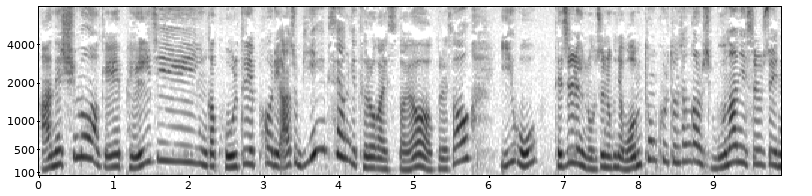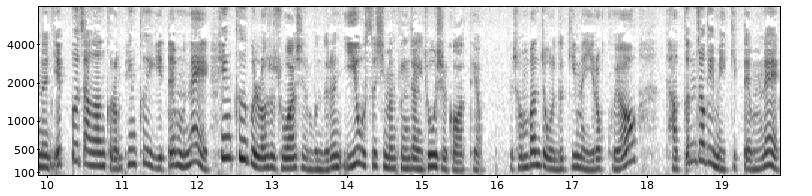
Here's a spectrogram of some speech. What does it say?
안에 shimmer하게 베이지인가 골드의 펄이 아주 미세한 게 들어가 있어요. 그래서 2호 Dazzling Rose는 그냥 warm tone, cool tone 상관없이 무난히 쓸 수 있는 예쁘장한 그런 핑크이기 때문에 핑크 블러셔 좋아하시는 분들은 2호 쓰시면 굉장히 좋으실 것 같아요. 전반적으로 느낌은 이렇고요. 다 끈적임이 있기 때문에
